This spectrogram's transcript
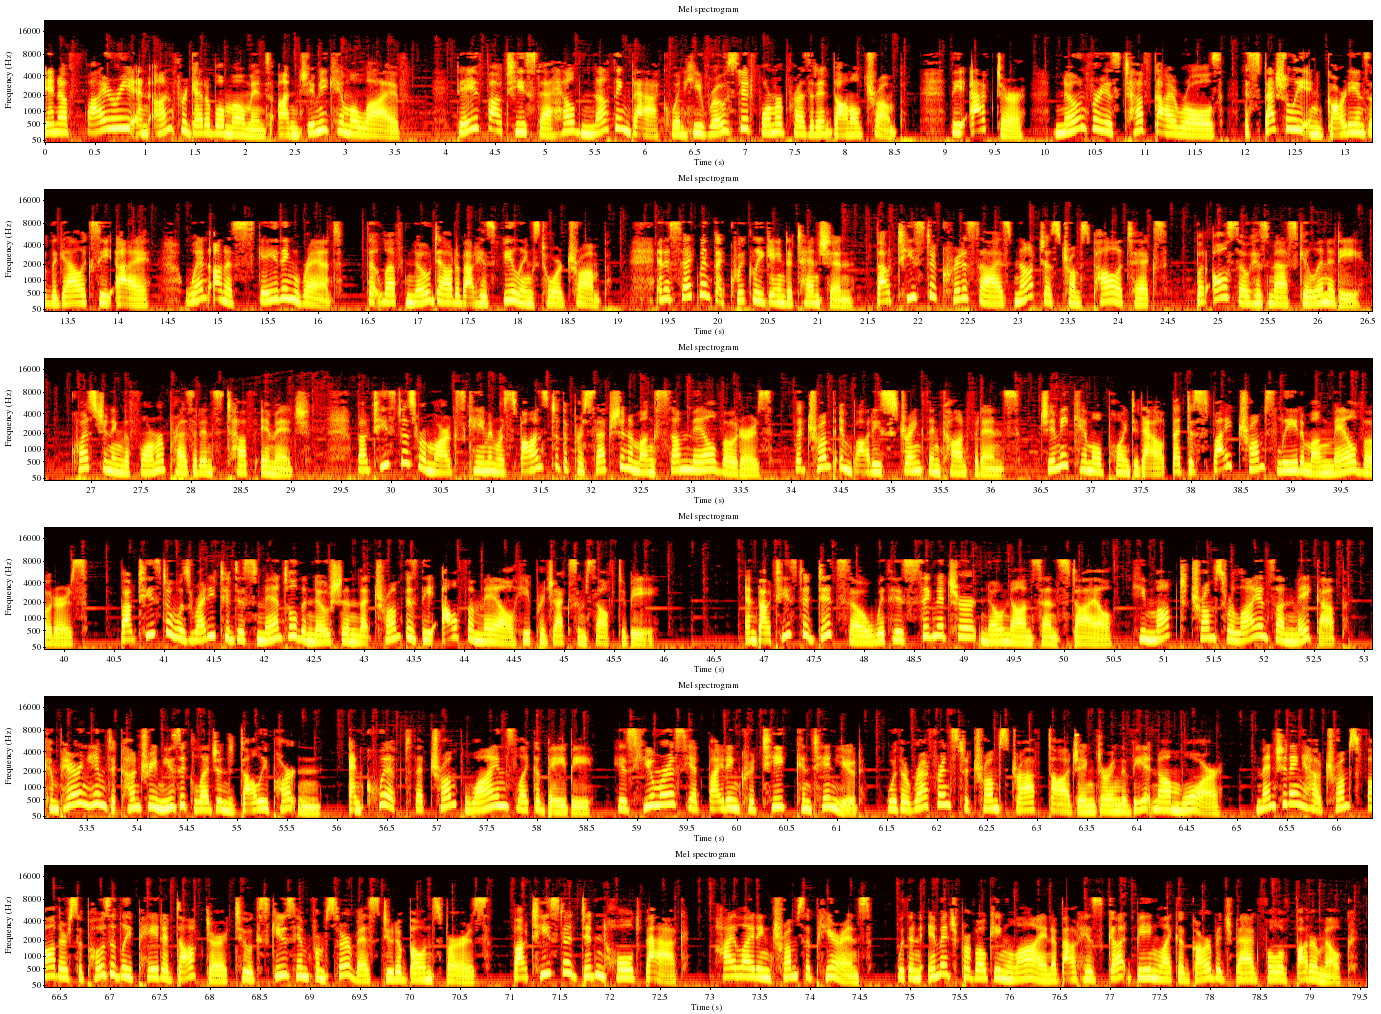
In a fiery and unforgettable moment on Jimmy Kimmel Live, Dave Bautista held nothing back when he roasted former President Donald Trump. The actor, known for his tough guy roles, especially in Guardians of the Galaxy I, went on a scathing rant that left no doubt about his feelings toward Trump. In a segment that quickly gained attention, Bautista criticized not just Trump's politics, but also his masculinity, questioning the former president's tough image. Bautista's remarks came in response to the perception among some male voters that Trump embodies strength and confidence. Jimmy Kimmel pointed out that despite Trump's lead among male voters, Bautista was ready to dismantle the notion that Trump is the alpha male he projects himself to be. And Bautista did so with his signature no-nonsense style. He mocked Trump's reliance on makeup, comparing him to country music legend Dolly Parton, and quipped that Trump whines like a baby. His humorous yet biting critique continued, with a reference to Trump's draft dodging during the Vietnam War, mentioning how Trump's father supposedly paid a doctor to excuse him from service due to bone spurs. Bautista didn't hold back, highlighting Trump's appearance, with an image-provoking line about his gut being like a garbage bag full of buttermilk.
